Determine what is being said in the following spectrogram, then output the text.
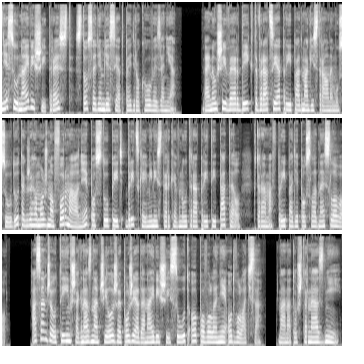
nesú najvyšší trest 175 rokov väzenia. Najnovší verdikt vracia prípad magistrálnemu súdu, takže ho možno formálne postúpiť britskej ministerke vnútra Priti Patel, ktorá má v prípade posledné slovo. Assangeov tým však naznačil, že požiada najvyšší súd o povolenie odvolať sa. Má na to 14 dní.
